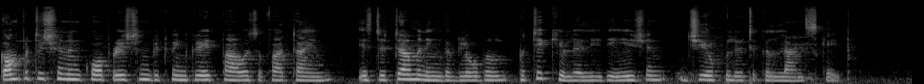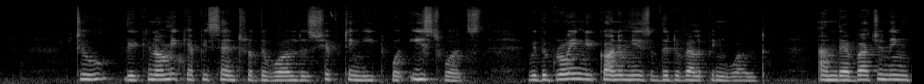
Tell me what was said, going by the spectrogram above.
Competition and cooperation between great powers of our time is determining the global, particularly the Asian, geopolitical landscape. Two, the economic epicenter of the world is shifting eastwards with the growing economies of the developing world and their burgeoning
